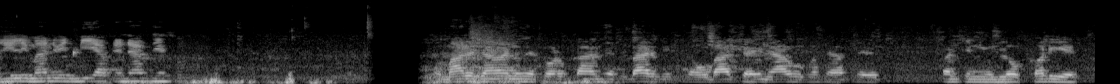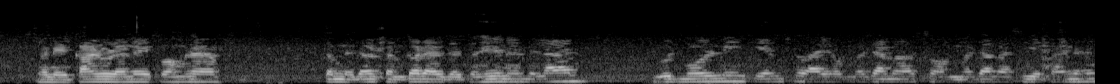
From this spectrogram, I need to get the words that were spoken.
લીલી માંડવીની બી આપણે નાખી દઈશું તો મારે જવાનું છે થોડુંક કામ છે બહાર મિત્રો હું બહાર જઈને આવું પછી આપણે કન્ટિન્યુ બ્લોક કરીએ. અને કાનુડાને એક હમણાં તમને દર્શન કરાવી દે તો હે નંદલાલ ગુડ મોર્નિંગ કેમ છો? આયો મજામાં હશો અમે મજામાં છીએ કાને?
